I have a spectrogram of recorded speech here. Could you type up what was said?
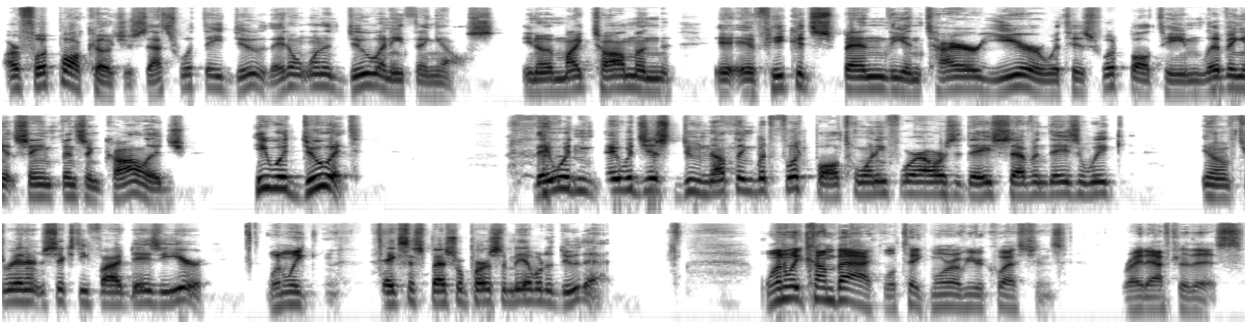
are football coaches. That's what they do. They don't want to do anything else. You know, Mike Tomlin, if he could spend the entire year with his football team living at St. Vincent College, he would do it. They wouldn't. They would just do nothing but football, twenty four hours a day, seven days a week. You know, three hundred sixty five days a year when we takes a special person to be able to do that. when we come back, we'll take more of your questions right after this.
